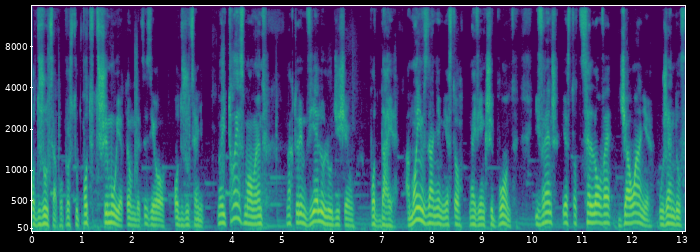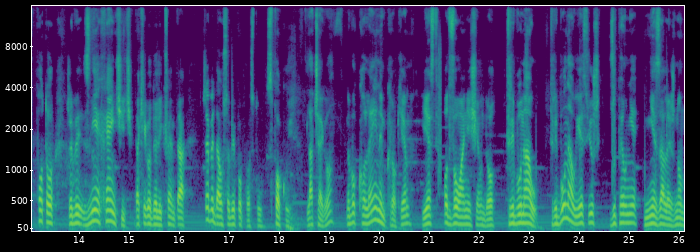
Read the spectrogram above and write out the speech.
odrzuca, po prostu podtrzymuje tę decyzję o odrzuceniu. No i to jest moment, na którym wielu ludzi się poddaje. A moim zdaniem jest to największy błąd i wręcz jest to celowe działanie urzędów po to, żeby zniechęcić takiego delikwenta, żeby dał sobie po prostu spokój. Dlaczego? No bo kolejnym krokiem jest odwołanie się do Trybunału. Trybunał jest już zupełnie niezależną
